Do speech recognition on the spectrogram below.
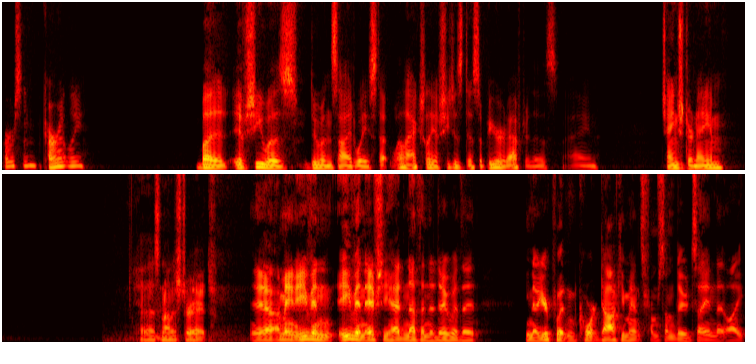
person currently. But if she was doing sideways stuff, well, actually, if she just disappeared after this, I mean, changed her name, Yeah, that's not a stretch. Yeah, I mean, even even if she had nothing to do with it, you know, you're putting court documents from some dude saying that like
